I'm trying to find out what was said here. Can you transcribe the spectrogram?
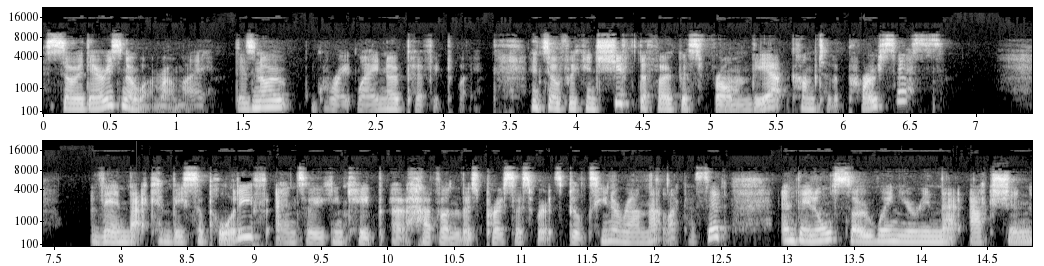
So there is no one run way. There's no great way, no perfect way. And so if we can shift the focus from the outcome to the process, then that can be supportive. And so you can keep uh, have one of those process where it's built in around that, like I said. And then also when you're in that action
